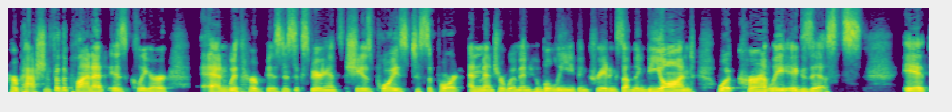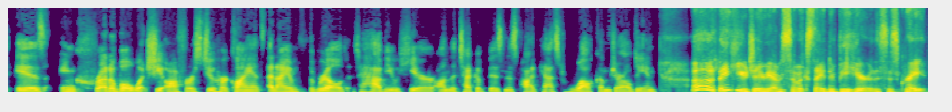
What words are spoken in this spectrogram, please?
Her passion for the planet is clear, and with her business experience, she is poised to support and mentor women who believe in creating something beyond what currently exists. It is incredible what she offers to her clients, and I am thrilled to have you here on the Tech of Business podcast. Welcome, Geraldine. Oh, thank you, Jamie. I'm so excited to be here. This is great.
